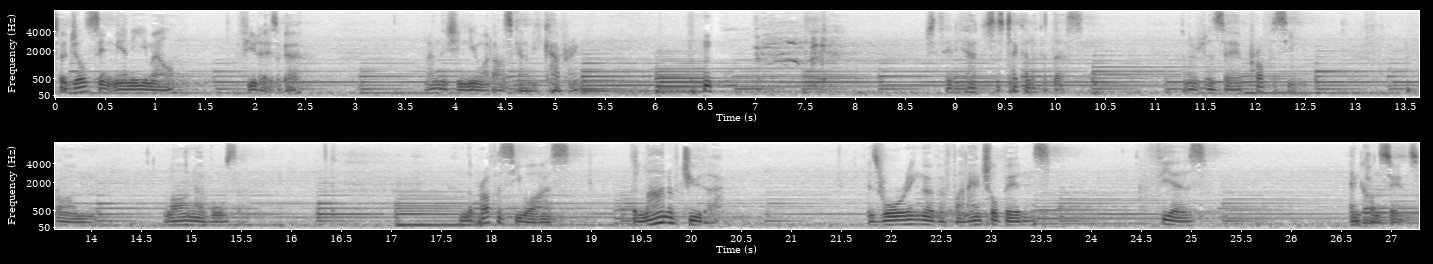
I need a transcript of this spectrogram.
So Jill sent me an email a few days ago. I don't think she knew what I was going to be covering. she said, Yeah, just take a look at this. And it was a prophecy from Lana Vawser. And the prophecy was the Lion of Judah is roaring over financial burdens, fears, and concerns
